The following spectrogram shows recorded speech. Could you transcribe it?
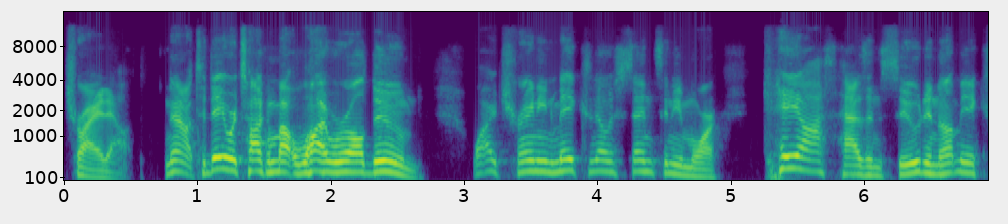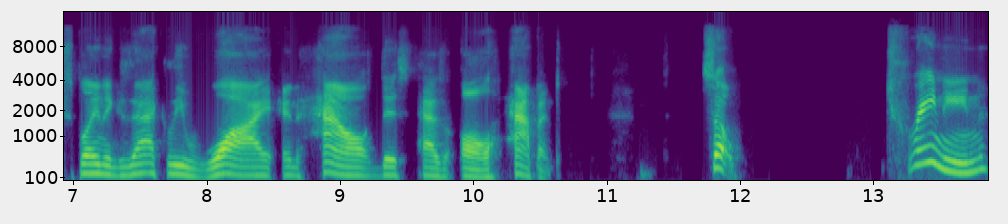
Try it out. Now, today we're talking about why we're all doomed, why training makes no sense anymore. Chaos has ensued, and let me explain exactly why and how this has all happened. So, training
